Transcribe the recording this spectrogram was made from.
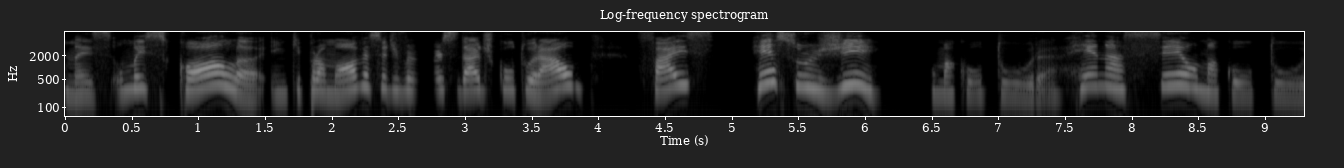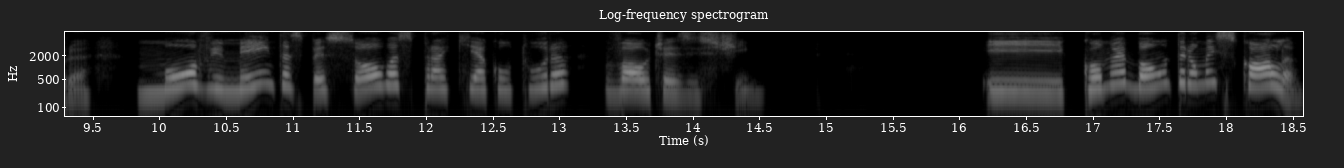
mas uma escola em que promove essa diversidade cultural faz ressurgir uma cultura, renascer uma cultura, movimenta as pessoas para que a cultura volte a existir. E como é bom ter uma escola,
